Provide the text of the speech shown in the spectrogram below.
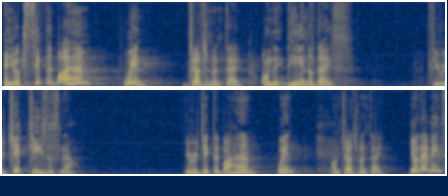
And you're accepted by him when? Judgment day on the, the end of days. If you reject Jesus now, you're rejected by Him when? On Judgment Day. You know what that means?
